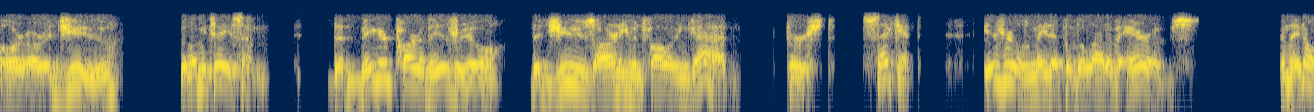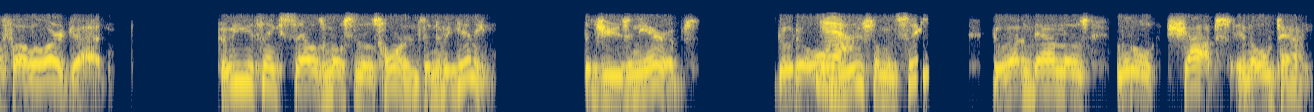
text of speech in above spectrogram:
Or or a Jew. But let me tell you something. The bigger part of Israel, the Jews aren't even following God. First. Second, Israel is made up of a lot of Arabs, and they don't follow our God. Who do you think sells most of those horns in the beginning? The Jews and the Arabs. Go to old Yeah. Jerusalem and see. Go up and down those little shops in Old Town.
